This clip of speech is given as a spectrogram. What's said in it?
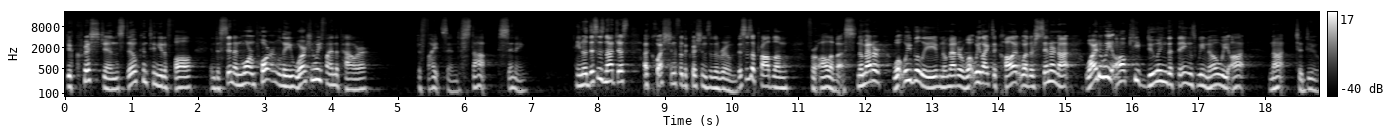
do Christians still continue to fall into sin? And more importantly, where can we find the power to fight sin, to stop sinning? You know, this is not just a question for the Christians in the room. This is a problem for all of us. No matter what we believe, no matter what we like to call it, whether sin or not, why do we all keep doing the things we know we ought not to do?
